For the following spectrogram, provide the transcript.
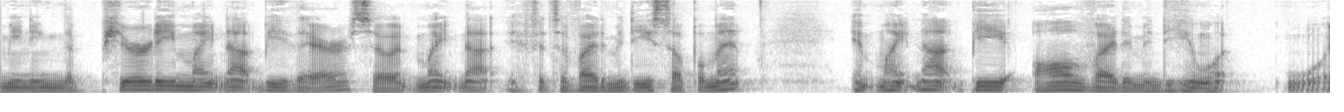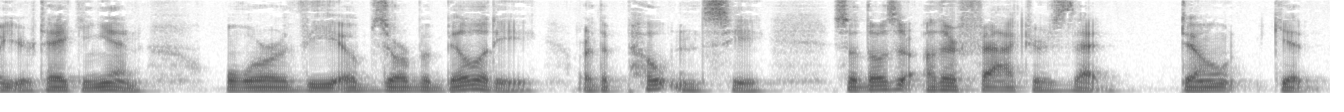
meaning the purity might not be there. So it might not, if it's a vitamin D supplement, it might not be all vitamin D what, what you're taking in, or the absorbability or the potency. So those are other factors that don't get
